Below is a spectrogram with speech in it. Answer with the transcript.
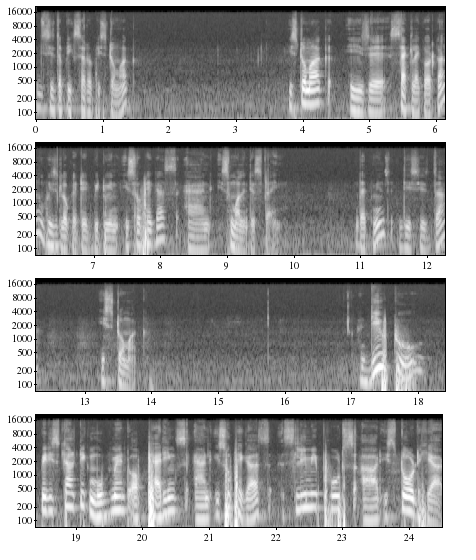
This is the picture of stomach Stomach is a sac-like organ which is located between esophagus and small intestine. That means this is the stomach. Due to peristaltic movement of pharynx and esophagus, slimy foods are stored here.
